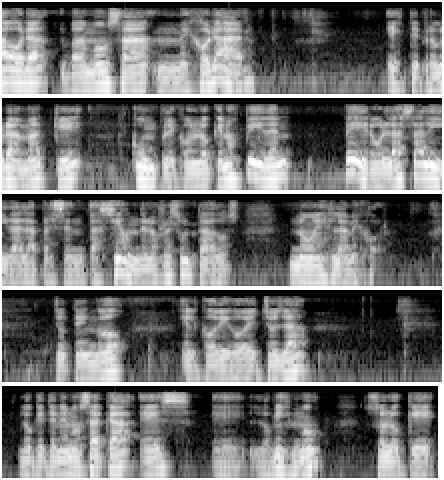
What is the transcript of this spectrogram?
Ahora vamos a mejorar este programa que cumple con lo que nos piden, pero la salida, la presentación de los resultados no es la mejor. Yo tengo el código hecho ya. Lo que tenemos acá es eh, lo mismo, solo que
